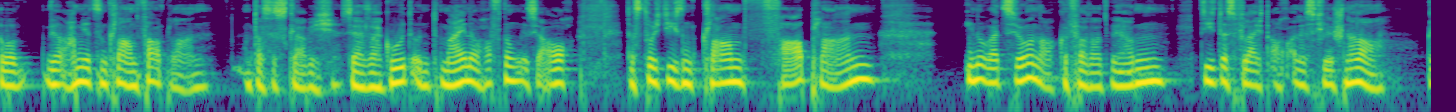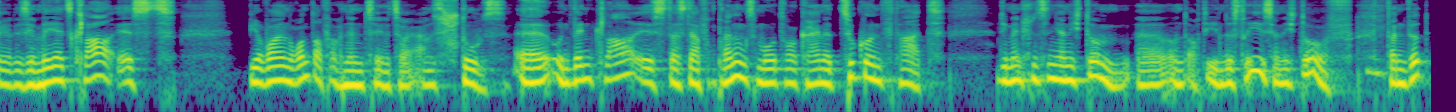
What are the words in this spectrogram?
Aber wir haben jetzt einen klaren Fahrplan. Und das ist, glaube ich, sehr, sehr gut. Und meine Hoffnung ist ja auch, dass durch diesen klaren Fahrplan Innovationen auch gefördert werden, die das vielleicht auch alles viel schneller realisieren. Wenn jetzt klar ist, wir wollen runter von dem CO2-Ausstoß. Äh, und wenn klar ist, dass der Verbrennungsmotor keine Zukunft hat, die Menschen sind ja nicht dumm äh, und auch die Industrie ist ja nicht doof, dann wird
